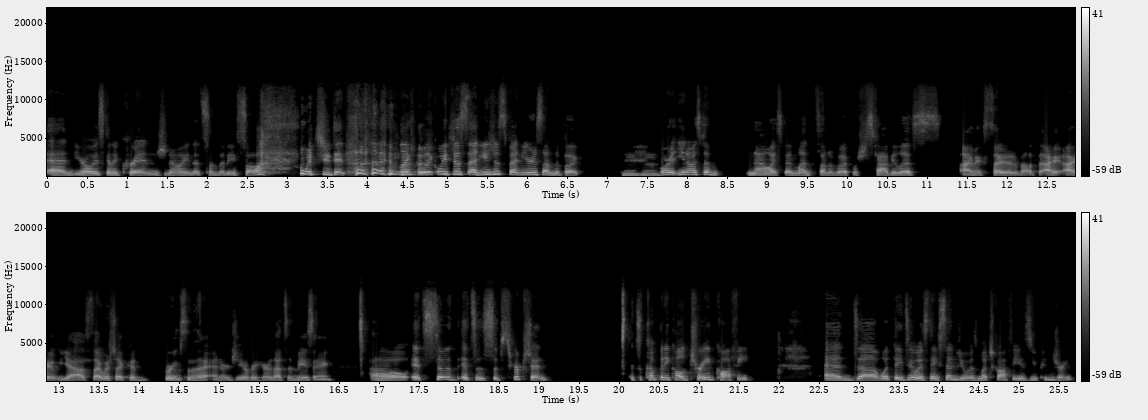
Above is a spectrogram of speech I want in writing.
And you're always going to cringe knowing that somebody saw what you did. like like we just said, you just spent years on the book. Mm-hmm. Or you know, I spend now I spend months on a book, which is fabulous. I'm excited about that. I, I yes, I wish I could bring some of that energy over here. That's amazing. Oh, it's so it's a subscription. It's a company called Trade Coffee, and uh, what they do is they send you as much coffee as you can drink,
